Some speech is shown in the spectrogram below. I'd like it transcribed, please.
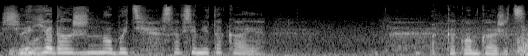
Сима, Я должно быть совсем не такая, как вам кажется.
